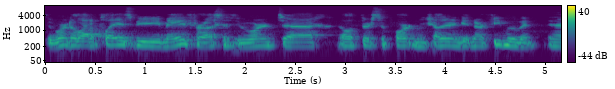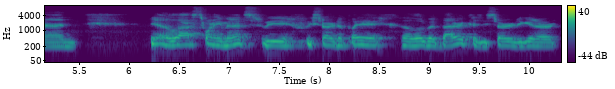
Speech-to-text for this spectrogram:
there weren't a lot of plays to be made for us if we weren't uh, out there supporting each other and getting our feet moving. And yeah, the last 20 minutes, we, we started to play a little bit better because we started to get our,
